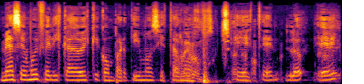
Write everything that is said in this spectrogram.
Me hace muy feliz cada vez que compartimos y estamos. mucho, ¿no? este, lo- ¿eh?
